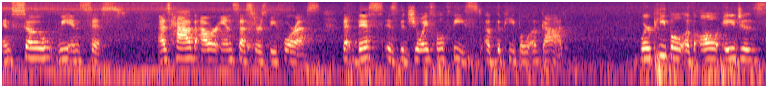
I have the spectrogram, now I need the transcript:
And so we insist, as have our ancestors before us, that this is the joyful feast of the people of God, where people of all ages,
